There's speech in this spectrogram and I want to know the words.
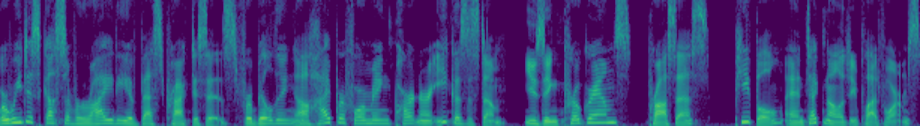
where we discuss a variety of best practices for building a high performing partner ecosystem using programs, process, people, and technology platforms.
